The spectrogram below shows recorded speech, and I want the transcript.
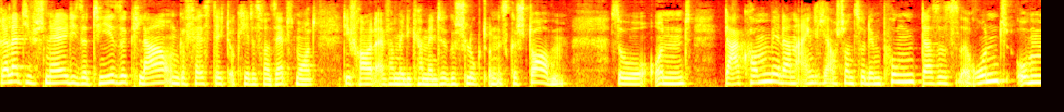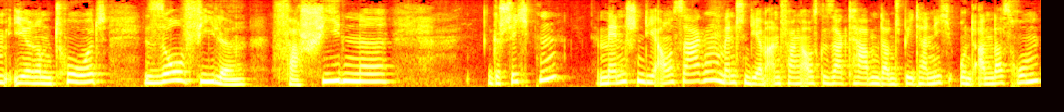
relativ schnell diese These klar und gefestigt, okay, das war Selbstmord. Die Frau hat einfach Medikamente geschluckt und ist gestorben. So, und da kommen wir dann eigentlich auch schon zu dem Punkt, dass es rund um ihren Tod so viele verschiedene Geschichten Menschen, die aussagen, Menschen, die am Anfang ausgesagt haben, dann später nicht und andersrum.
